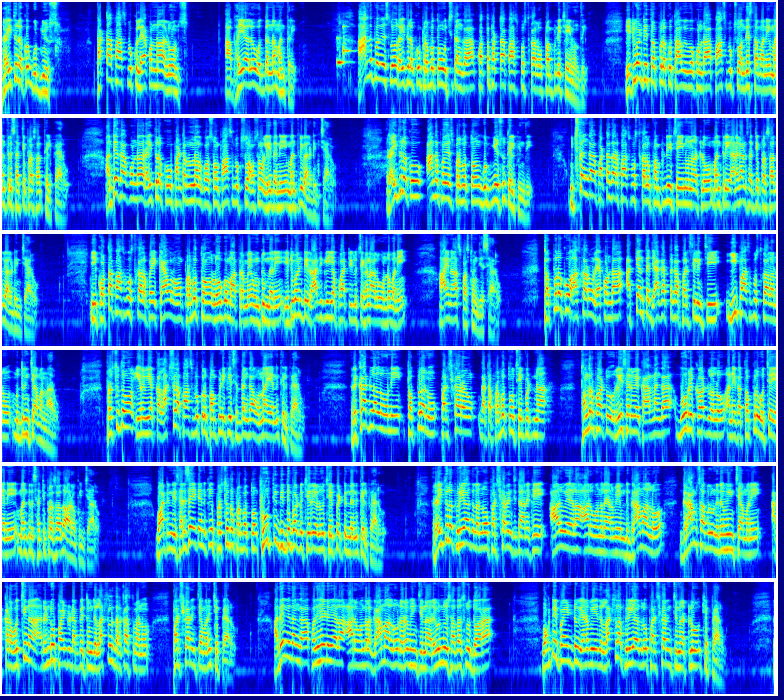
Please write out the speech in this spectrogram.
రైతులకు good news. పట్టా passbook లేకున్నా loans. ఆ భయాలు వద్దన్న మంత్రి. ఆంధ్రప్రదేశ్లో రైతులకు ప్రభుత్వం ఉచితంగా కొత్త పట్టా పాస్ పుస్తకాలు పంపిణీ చేయనుంది. ఎటువంటి తప్పులకు తావు ఇవ్వకుండా పాస్బుక్స్ అందిస్తామని మంత్రి సత్యప్రసాద్ తెలిపారు. అంతేకాకుండా రైతులకు పంట రుణాల కోసం పాస్బుక్స్ అవసరం లేదని మంత్రి వెల్లడించారు. రైతులకు ఆంధ్రప్రదేశ్ ప్రభుత్వం గుడ్ న్యూస్ తెలిపింది. ఉచితంగా పట్టదారు పాస్ పుస్తకాలు పంపిణీ చేయనున్నట్లు మంత్రి అనగాని సత్యప్రసాద్ వెల్లడించారు. ఈ కొత్త పాస్ పుస్తకాలపై కేవలం ప్రభుత్వం లోగో మాత్రమే ఉంటుందని ఎటువంటి రాజకీయ పార్టీలు చిహ్నాలు ఉండవని ఆయన స్పష్టం చేశారు. తప్పులకు ఆస్కారం లేకుండా అత్యంత జాగ్రత్తగా పరిశీలించి ఈ పాస్ పుస్తకాలను ముద్రించామన్నారు. ప్రస్తుతం ఇరవై ఒక్క లక్షల పాస్బుక్లు పంపిణీకి సిద్ధంగా ఉన్నాయని తెలిపారు. రికార్డులలోని తప్పులను పరిష్కారం గత ప్రభుత్వం చేపట్టిన తొందరపాటు రీసర్వే కారణంగా భూ రికార్డులలో అనేక తప్పులు వచ్చాయని మంత్రి సత్యప్రసాద్ ఆరోపించారు. వాటిని సరిచేయటానికి ప్రస్తుత ప్రభుత్వం పూర్తి దిద్దుబాటు చర్యలు చేపట్టిందని తెలిపారు. రైతుల ఫిర్యాదులను పరిష్కరించడానికి ఆరు వేల ఆరు వందల ఎనభై ఎనిమిది గ్రామాల్లో గ్రామ సభలు నిర్వహించామని అక్కడ వచ్చిన రెండు పాయింట్ డెబ్బై తొమ్మిది లక్షల దరఖాస్తులను పరిష్కరించామని చెప్పారు. అదేవిధంగా పదిహేడు వేల ఆరు వందల గ్రామాల్లో నిర్వహించిన రెవెన్యూ సదస్సుల ద్వారా ఒకటి పాయింట్ ఎనభై ఐదు లక్షల ఫిర్యాదులు పరిష్కరించినట్లు చెప్పారు.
